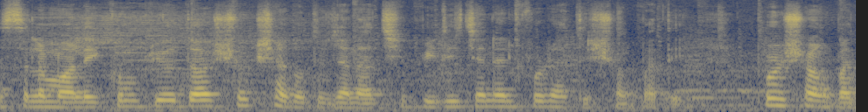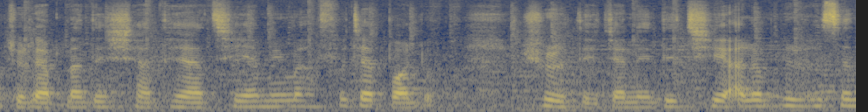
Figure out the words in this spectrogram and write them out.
আসসালামু আলাইকুম, প্রিয় দর্শক। স্বাগত জানাচ্ছি বিডি চ্যানেল ফোর রাতের সংবাদে। পুরো সংবাদ জুড়ে আপনাদের সাথে আছি আমি মাহফুজা পলক। শুরুতে জানিয়ে দিচ্ছি আলমগীর হোসেন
